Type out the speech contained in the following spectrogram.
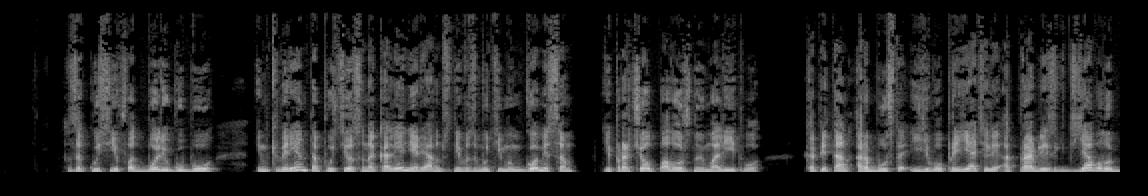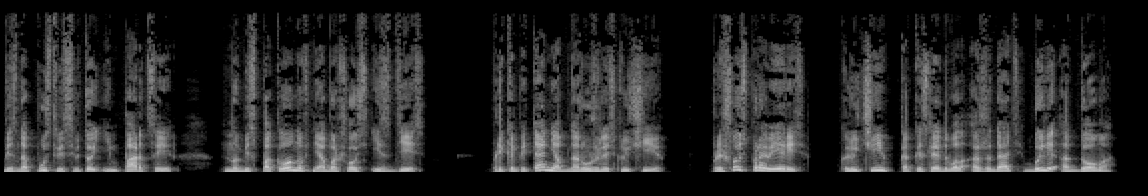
Закусив от боли губу, инквирент опустился на колени рядом с невозмутимым Гомесом и прочел положенную молитву. Капитан Арбуста и его приятели отправились к дьяволу без напутствий святой импарции, но без поклонов не обошлось и здесь. При капитане обнаружились ключи. Пришлось проверить. Ключи, как и следовало ожидать, были от дома.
